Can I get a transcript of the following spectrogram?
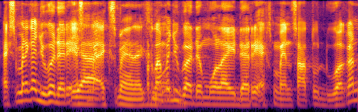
X-Men kan juga dari Iya, X-Men. X-Men, X-Men. Pertama juga ada mulai dari X-Men 1 2 kan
